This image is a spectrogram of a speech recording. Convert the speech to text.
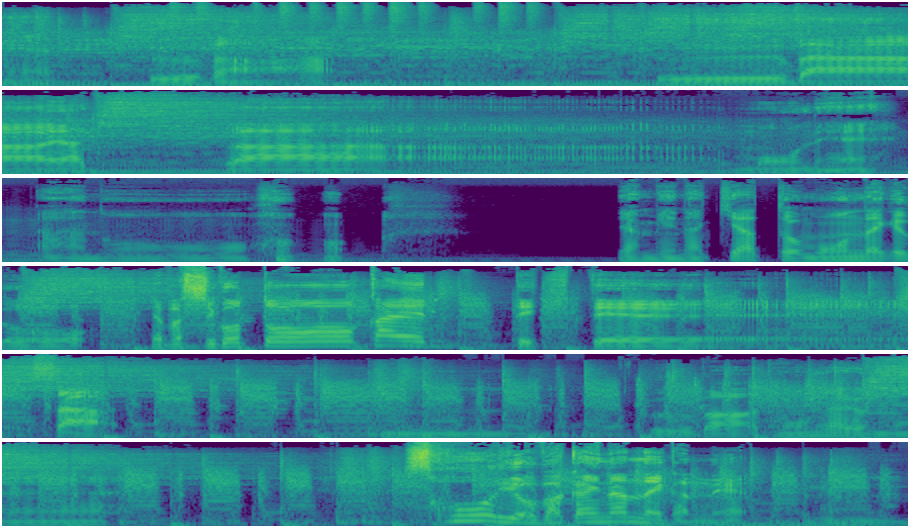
ね。ウーバー。ウーバーやはもうねあのー やめなきゃと思うんだけどやっぱ仕事帰ってきてさうんウーバー頼んじゃうよね。送料バカになんないかんね。うん。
